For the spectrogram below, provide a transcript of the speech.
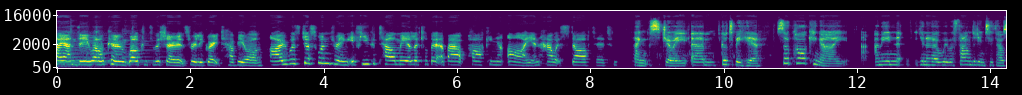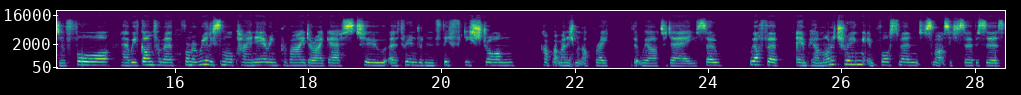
Hi Andy. welcome welcome to the show. It's really great to have you on. I was just wondering if you could tell me a little bit about Parking Eye and how it started. Thanks, Joey. Um, good to be here. So Parking Eye, I mean, you know, we were founded in 2004. Uh, we've gone from a from a really small pioneering provider, I guess, to a 350 strong car park management operator that we are today. So we offer ANPR monitoring, enforcement, smart city services.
